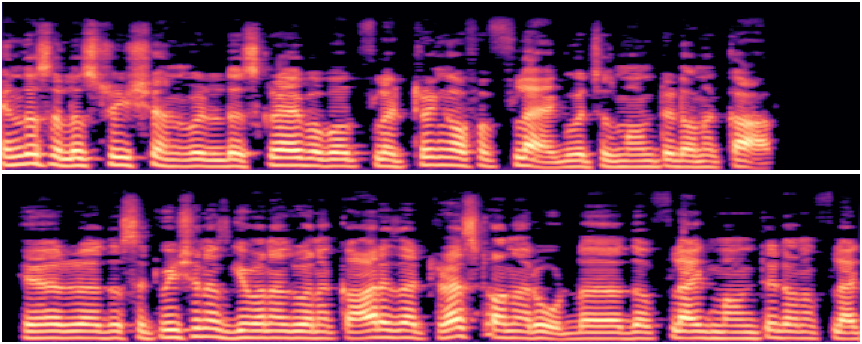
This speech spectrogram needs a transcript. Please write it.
In this illustration, we'll describe about fluttering of a flag which is mounted on a car. Here, uh, the situation is given as when a car is at rest on a road, the, the flag mounted on a flag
